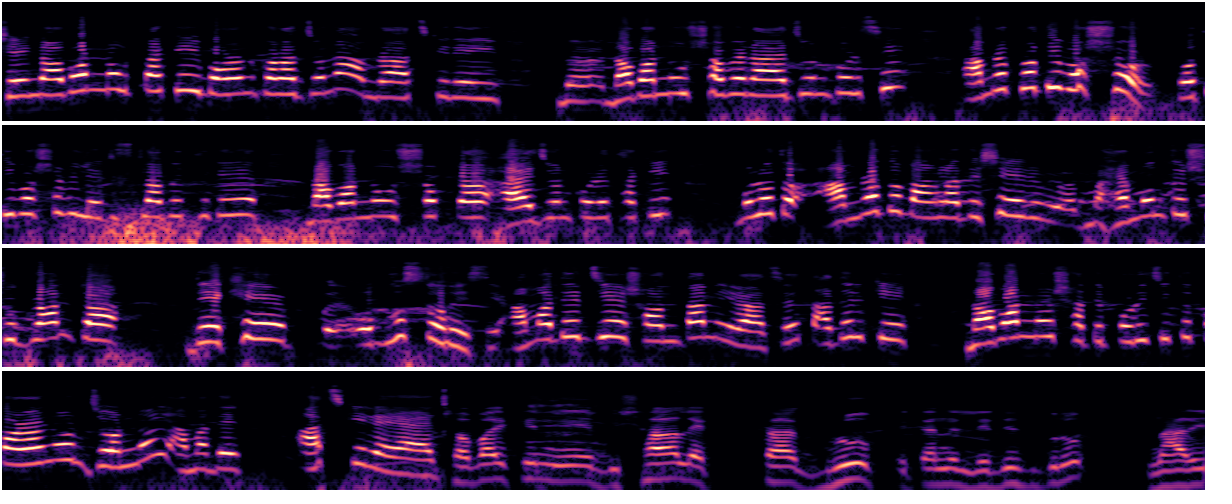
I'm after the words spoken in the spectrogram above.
সেই নবান্নটাকেই বরণ করার জন্য আমরা আজকের এই নবান্ন উৎসবের আয়োজন করেছি। আমরা প্রতি বছর, প্রতি বছরই লেডিস ক্লাবের থেকে নবান্ন উৎসবটা আয়োজন করে থাকি। মূলত আমরা তো বাংলাদেশের হেমন্তের সুগ্রামটা দেখে অভ্যস্ত হয়েছি। আমাদের যে সন্তানেরা আছে, তাদেরকে নবান্নর সাথে পরিচিত করানোর জন্যই আমাদের আজকের এই আয়োজন। সবাইকে নিয়ে বিশাল একটা গ্রুপ এখানে লেডিস গ্রুপ নারী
